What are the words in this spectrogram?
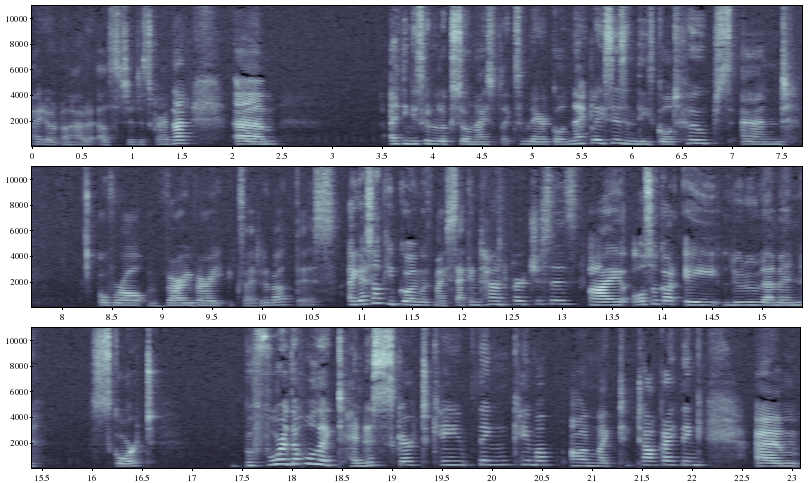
I don't know how else to describe that. Um, I think it's going to look so nice with like some layered gold necklaces and these gold hoops and overall very very excited about this. I guess I'll keep going with my second hand purchases. I also got a Lululemon skirt before the whole like tennis skirt came thing came up on like TikTok I think um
